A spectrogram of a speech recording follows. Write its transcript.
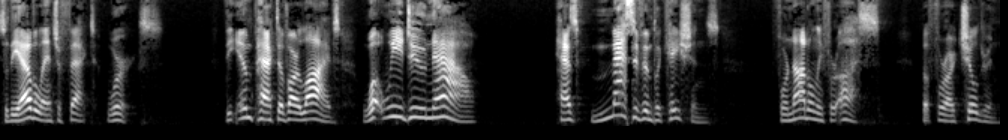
So the avalanche effect works. The impact of our lives, what we do now, has massive implications for not only for us, but for our children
